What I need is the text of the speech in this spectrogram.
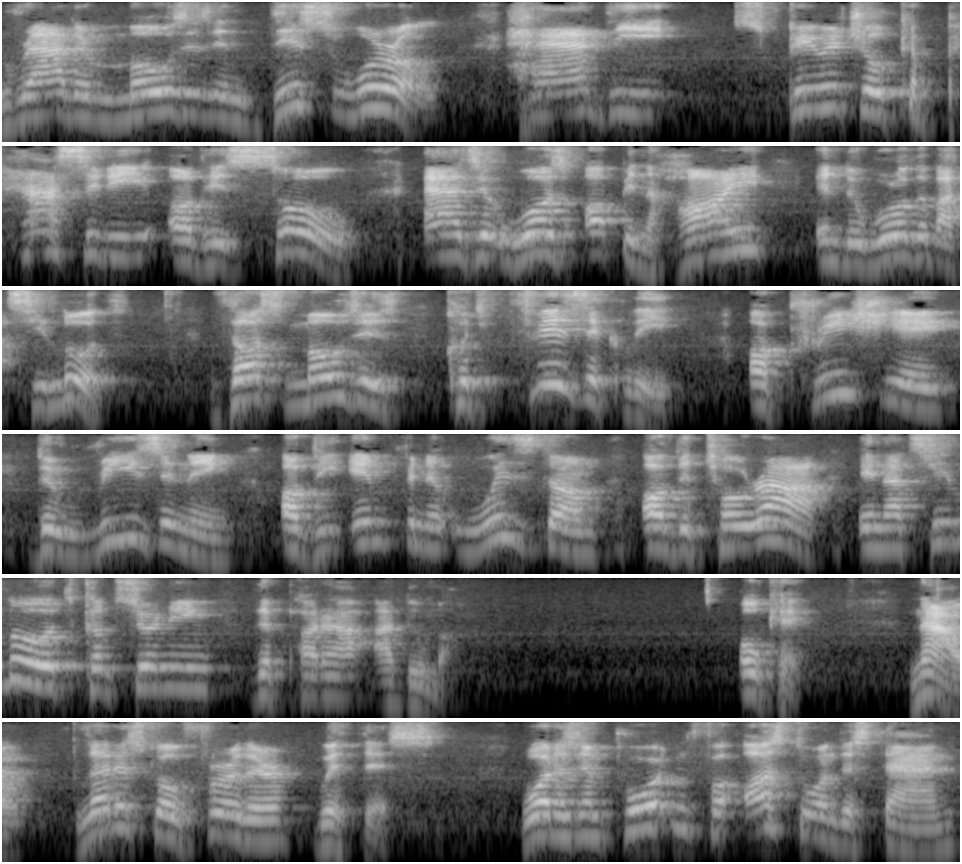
Rather, Moses in this world had the spiritual capacity of his soul as it was up in high in the world of Atzilut. Thus, Moses could physically appreciate the reasoning of the infinite wisdom of the Torah in Atzilut concerning the Para Aduma. Okay, now let us go further with this. What is important for us to understand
